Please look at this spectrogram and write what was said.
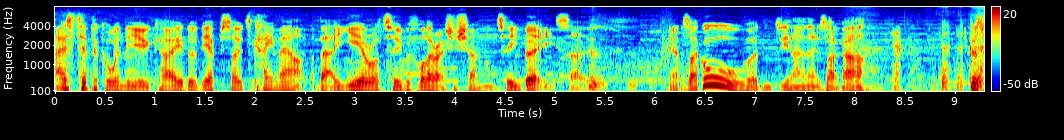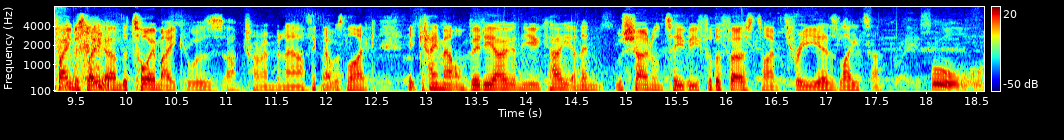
as typical in the UK, the, the episodes came out about a year or two before they were actually shown on TV. So you know, it's like oh, and you know, and then it's like ah. Because famously, um, the toy maker was, I'm trying to remember now, I think that was like, it came out on video in the UK and then was shown on TV for the first time three years later. Ooh.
